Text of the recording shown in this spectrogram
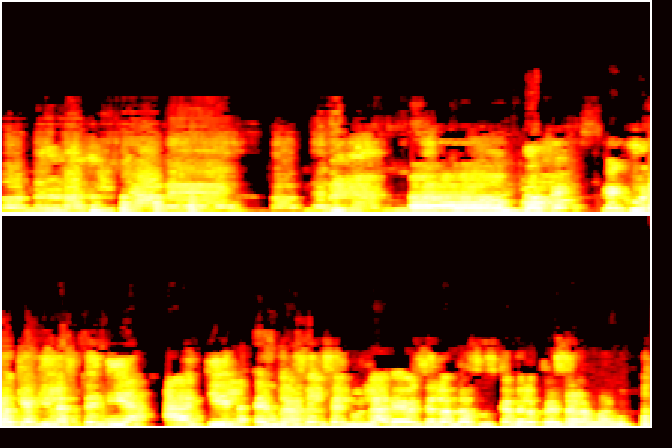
¿Dónde están mis llaves? ¿Dónde están mis Ay, no sé, te juro que aquí las tenía. Aquí, es más, el celular a veces lo andas buscando y lo traes a la mano.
